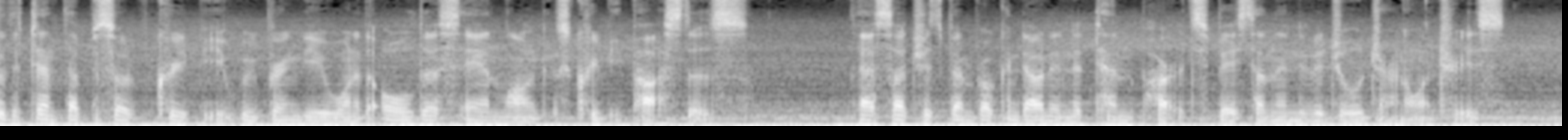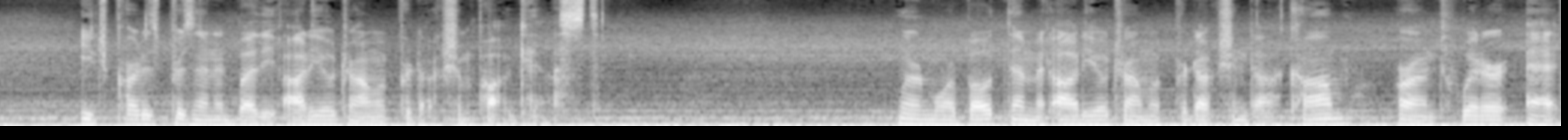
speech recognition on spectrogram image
For the 10th episode of Creepy, we bring to you one of the oldest and longest creepy pastas. As such, it's been broken down into 10 parts based on the individual journal entries. Each part is presented by the Audio Drama Production Podcast. Learn more about them at audiodramaproduction.com or on Twitter at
